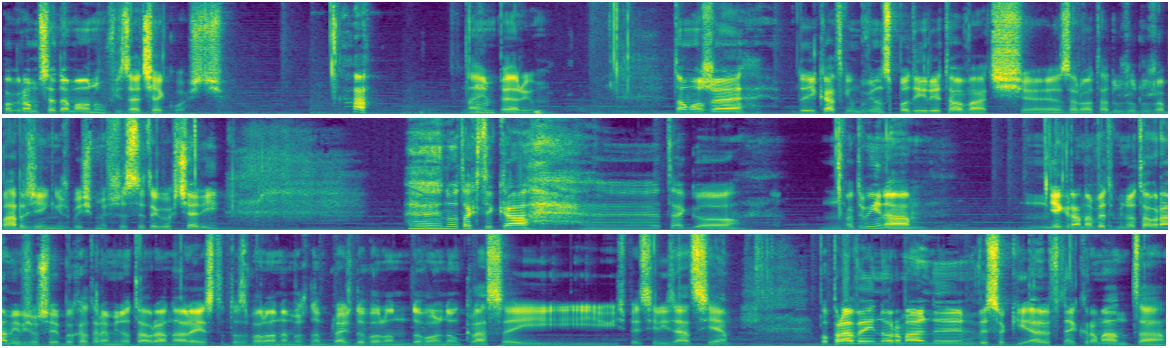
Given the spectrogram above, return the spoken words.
pogromcę demonów i zaciekłość. Ha! Na Imperium. To może, delikatnie mówiąc, podirytować e, Zorota dużo, dużo bardziej, niż byśmy wszyscy tego chcieli. E, No, taktyka e, tego Edwina nie gra nawet Minotaurami, wziął sobie bohatera Minotaura, no ale jest to dozwolone, można brać dowolon, dowolną klasę i, i specjalizację. Po prawej normalny, wysoki elf nekromanta,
